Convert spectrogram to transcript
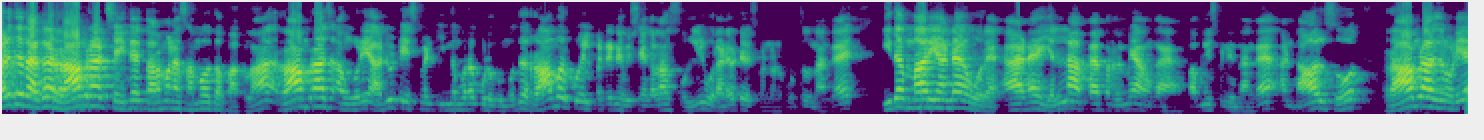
அடுத்ததாக ராம்ராஜ் செய்த தரமான சம்பவத்தை பார்க்கலாம். ராம்ராஜ் அவங்களுடைய அட்வர்டைஸ்மெண்ட் இந்த முறை கொடுக்கும்போது ராமர் கோயில் பற்றின விஷயங்கள்லாம் சொல்லி ஒரு அட்வர்டைஸ்மெண்ட் ஒன்று கொடுத்துருந்தாங்க. இதை மாதிரியான ஒரு ஆடை எல்லா பேப்பர்லுமே அவங்க பப்ளிஷ் பண்ணியிருந்தாங்க. அண்ட் ஆல்சோ ராம்ராஜனுடைய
